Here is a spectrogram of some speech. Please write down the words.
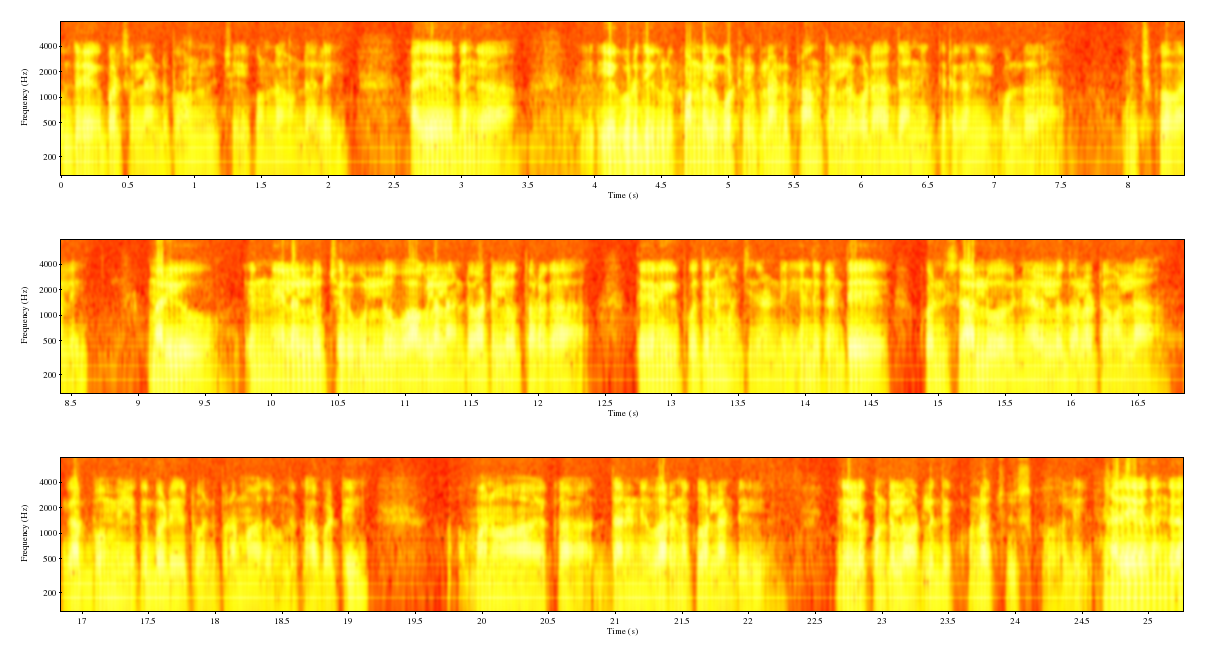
ఉద్రేకపరచడం లాంటి పనులు చేయకుండా ఉండాలి. అదేవిధంగా ఎగుడు దిగుడు కొండలు గొట్టలు లాంటి ప్రాంతాల్లో కూడా దాన్ని తిరగనీయకుండా ఉంచుకోవాలి. మరియు నీళ్ళల్లో చెరువుల్లో వాగుల లాంటి వాటిలో త్వరగా దిగనిగిపోతేనే మంచిదండి. ఎందుకంటే కొన్నిసార్లు అవి నీళ్ళలో దొల్లటం వల్ల గర్భం మెలికబడేటువంటి ప్రమాదం ఉంది కాబట్టి మనం ఆ యొక్క దాని నివారణకు అలాంటి నీళ్ళ కుంటలు వాటిలో దిక్కుండా చూసుకోవాలి. అదేవిధంగా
